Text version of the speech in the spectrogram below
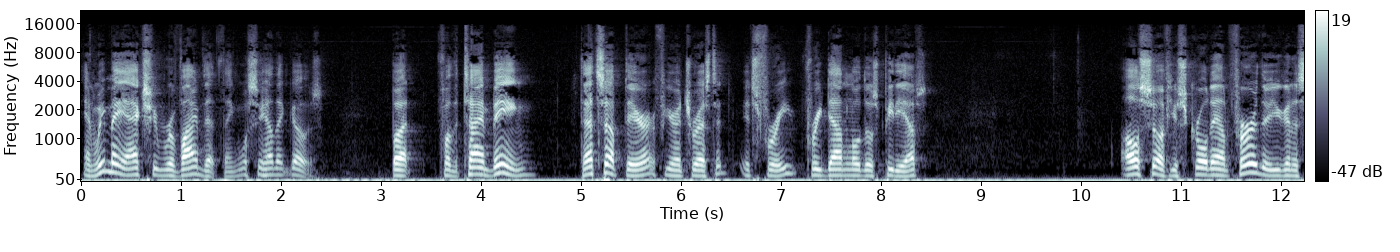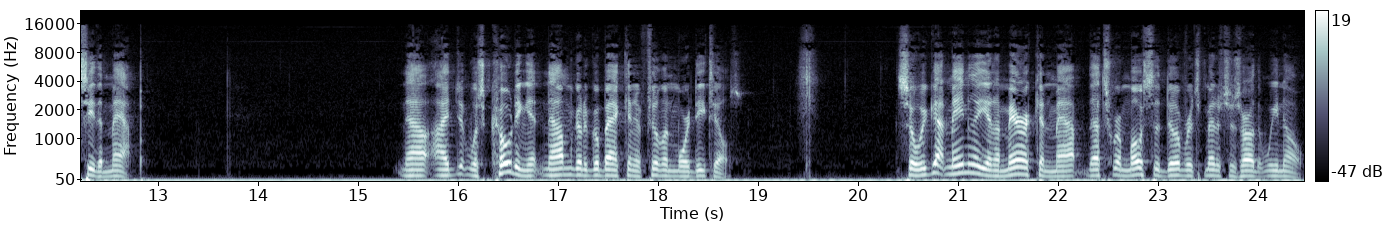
And we may actually revive that thing. We'll see how that goes. But for the time being, that's up there if you're interested. It's free. Free download those PDFs. Also, if you scroll down further, you're going to see the map. Now, I was coding it. Now I'm going to go back in and fill in more details. So we've got mainly an American map. That's where most of the deliverance ministers are that we know.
